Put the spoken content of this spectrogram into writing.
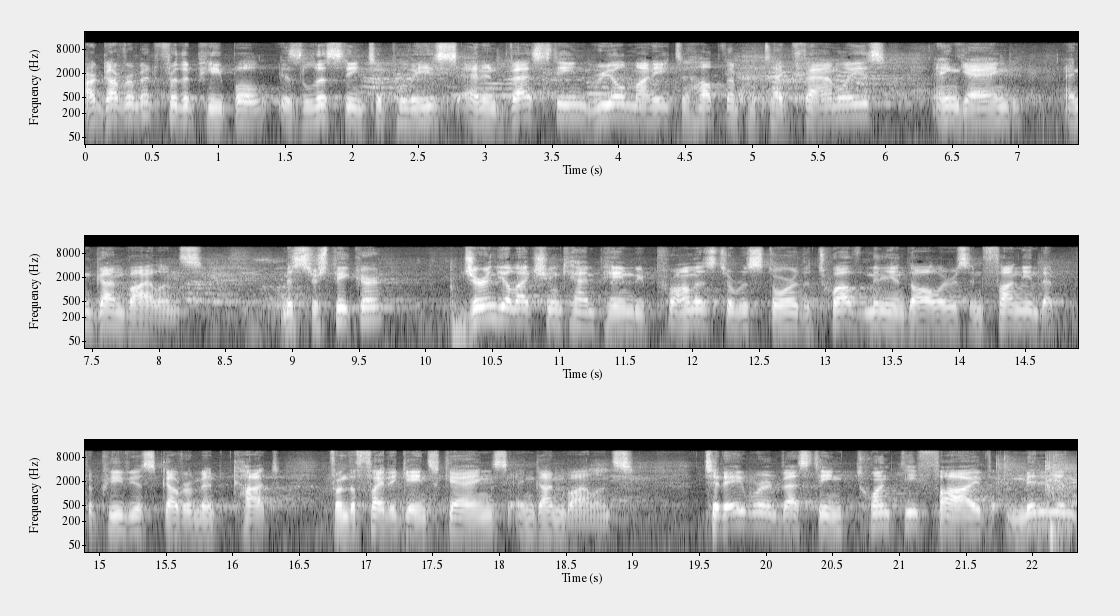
Our government for the people is listening to police and investing real money to help them protect families and gang and gun violence. Mr. Speaker, during the election campaign, we promised to restore the $12 million in funding that the previous government cut from the fight against gangs and gun violence. Today, we're investing $25 million in new.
